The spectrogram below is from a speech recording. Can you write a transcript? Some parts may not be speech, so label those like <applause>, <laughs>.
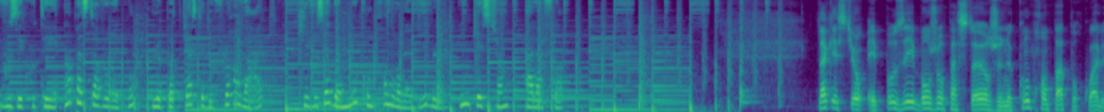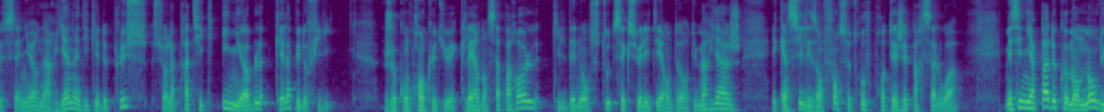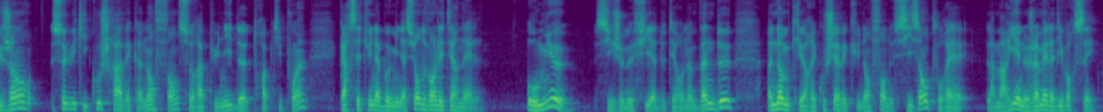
Vous écoutez Un pasteur vous répond, le podcast de Florent Varac, qui vous aide à mieux comprendre la Bible, une question à la fois. La question est posée, bonjour pasteur, je ne comprends pas pourquoi le Seigneur n'a rien indiqué de plus sur la pratique ignoble qu'est la pédophilie. Je comprends que Dieu est clair dans sa parole, qu'il dénonce toute sexualité en dehors du mariage, et qu'ainsi les enfants se trouvent protégés par sa loi. Mais il n'y a pas de commandement du genre celui qui couchera avec un enfant sera puni de trois petits points, car c'est une abomination devant l'Éternel. Au mieux, si je me fie à Deutéronome 22, un homme qui aurait couché avec une enfant de 6 ans pourrait la marier et ne jamais la divorcer.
